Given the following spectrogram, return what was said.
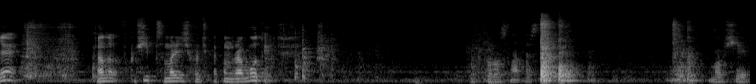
Хотя надо включить, посмотреть хоть как он работает. Просто-напросто. Вообще,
